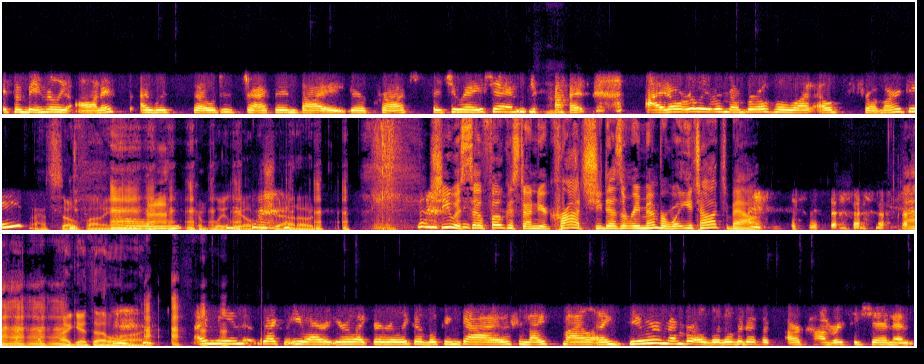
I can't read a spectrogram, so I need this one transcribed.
if I'm being really honest, I was so distracted by your crotch situation that I don't really remember a whole lot else from our date. That's so funny. Um, Completely overshadowed. She was so focused on your crotch, she doesn't remember what you talked about. I get that a lot. I mean, Jackson, you are you're like a really good looking guy with a nice smile, and I do remember a little bit of our conversation. And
